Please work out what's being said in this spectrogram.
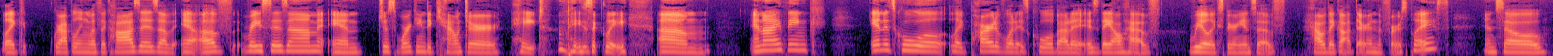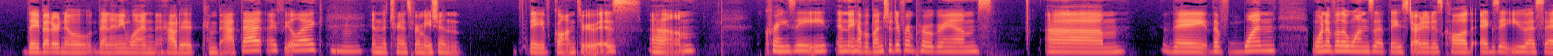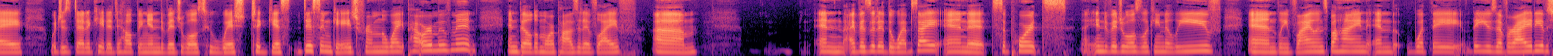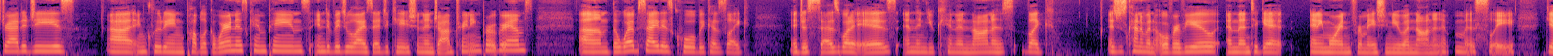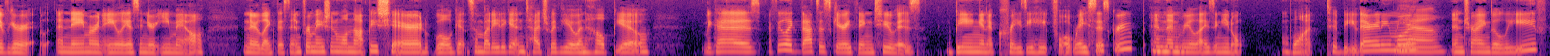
like grappling with the causes of of racism and just working to counter hate basically. Um and i think and it's cool like part of what is cool about it is they all have real experience of how they got there in the first place. And so they better know than anyone how to combat that i feel like. And the transformation they've gone through is um crazy. And they have a bunch of different programs. Um they the one one of the ones that they started is called exit usa which is dedicated to helping individuals who wish to gis- disengage from the white power movement and build a more positive life. Um and I visited the website and it supports individuals looking to leave and leave violence behind. And what they they use a variety of strategies uh, including public awareness campaigns individualized education and job training programs. Um, the website is cool because like it just says what it is and then you can anonymous like it's just kind of an overview. And then to get any more information you anonymously give your a name or an alias in your email. And they're like this information will not be shared. We'll get somebody to get in touch with you and help you. Because i feel like that's a scary thing too is being in a crazy hateful racist group and then realizing you don't want to be there anymore Yeah. and trying to leave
